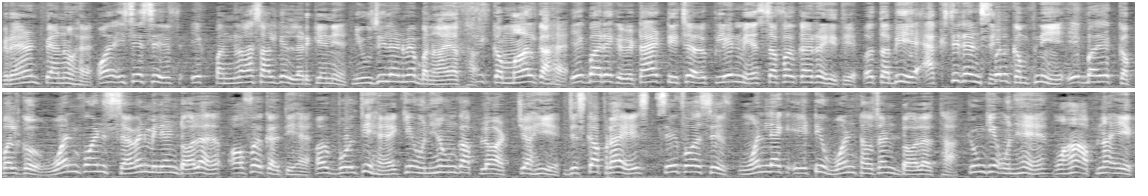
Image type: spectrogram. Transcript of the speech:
ग्रैंड पियानो है और इसे सिर्फ़ एक पंद्रह साल के लड़के ने न्यूजीलैंड में बनाया था। कमाल का है। एक बार एक रिटायर्ड टीचर प्लेन में सफ़र कर रही थी और तभी एक्सीडेंट से कंपनी एक बार एक कपल को 1.7 मिलियन डॉलर ऑफ़र करती है और बोलती है कि उन्हें उनका प्लॉट चाहिए, जिसका प्राइस सिर्फ़ और सिर्फ़ one lakh eighty one thousand dollar था, क्योंकि उन्हें वहाँ अपना एक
